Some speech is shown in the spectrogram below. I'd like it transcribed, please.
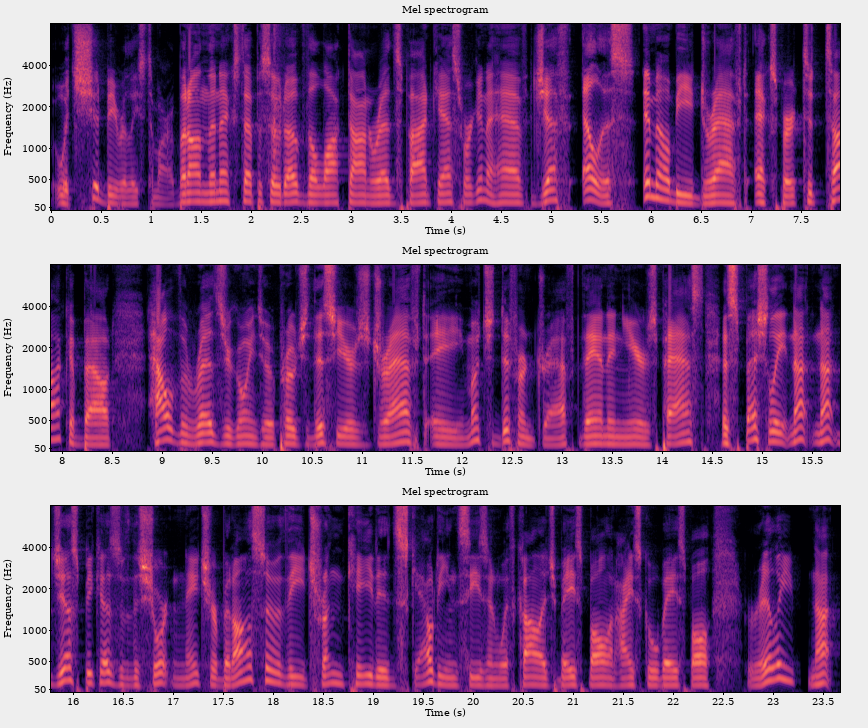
which should be released tomorrow. But on the next episode of the Locked On Reds podcast, we're going to have Jeff Ellis, MLB draft expert, to talk about how the Reds are going to approach this year's draft, a much different draft than in years past, especially not, not just because of the shortened nature, but also the truncated scouting season with college baseball and high school baseball. Really not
